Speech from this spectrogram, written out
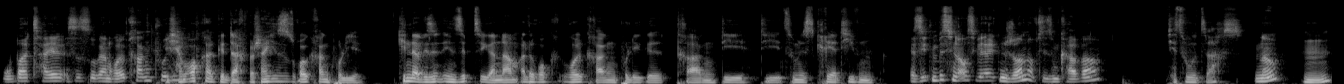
Oberteil. Ist es sogar ein Rollkragenpulli? Ich habe auch gerade gedacht, wahrscheinlich ist es Rollkragenpulli. Kinder, wir sind in den 70ern, da haben alle Rock Rollkragenpulli getragen, die, die zumindest Kreativen. Er sieht ein bisschen aus wie Elton John auf diesem Cover. Jetzt, wo du sagst. Ne? Hm?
